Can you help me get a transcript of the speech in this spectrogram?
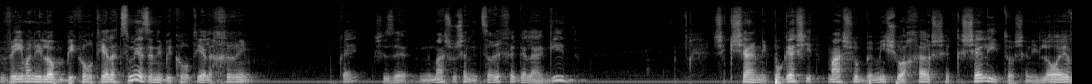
ואם אני לא ביקורתי על עצמי, אז אני ביקורתי על אחרים, אוקיי? שזה משהו שאני צריך רגע להגיד, שכשאני פוגש משהו במישהו אחר שקשה לי איתו, שאני לא אוהב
